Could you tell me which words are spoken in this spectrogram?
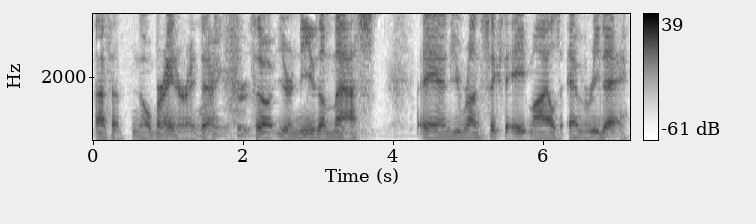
That's a no-brainer right there. So your knee's a mess, and you run six to eight miles every day.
